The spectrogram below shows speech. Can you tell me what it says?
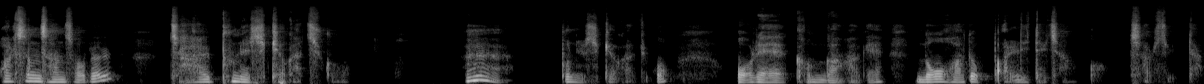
활성산소를 잘 분해시켜 가지고, 네, 분해시켜 가지고 오래 건강하게 노화도 빨리 되지 않고 살 수 있다.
